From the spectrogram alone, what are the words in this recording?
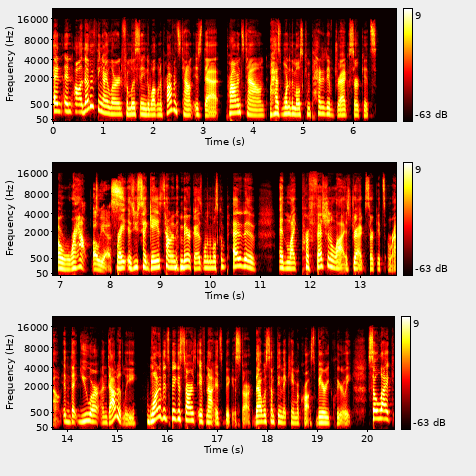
And and another thing I learned from listening to Welcome to Provincetown is that Provincetown has one of the most competitive drag circuits around. Oh yes. Right? As you said, gayest town in America is one of the most competitive and like professionalized drag circuits around. And that you are undoubtedly one of its biggest stars, if not its biggest star. That was something that came across very clearly. So like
